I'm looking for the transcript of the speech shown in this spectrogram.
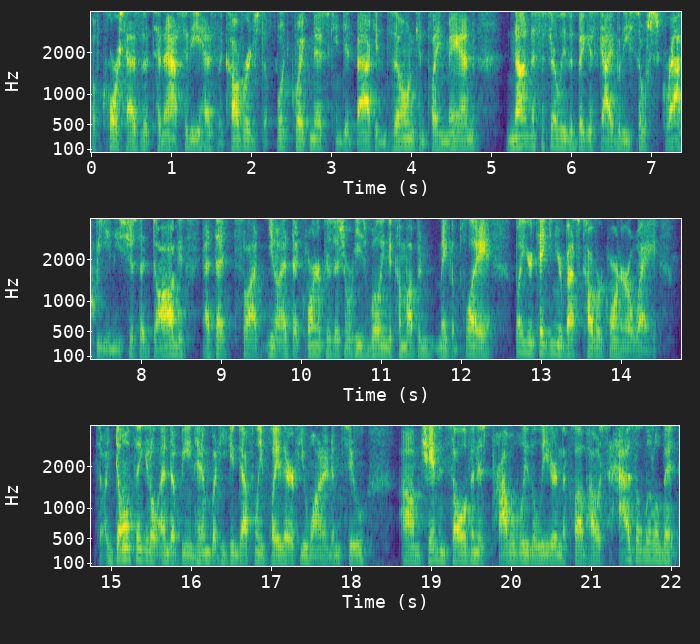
of course, has the tenacity, has the coverage, the foot quickness, can get back in zone, can play man. Not necessarily the biggest guy, but he's so scrappy and he's just a dog at that slot, you know, at that corner position where he's willing to come up and make a play, but you're taking your best cover corner away. So I don't think it'll end up being him, but he can definitely play there if you wanted him to. Um, Chandon Sullivan is probably the leader in the clubhouse, has a little bit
